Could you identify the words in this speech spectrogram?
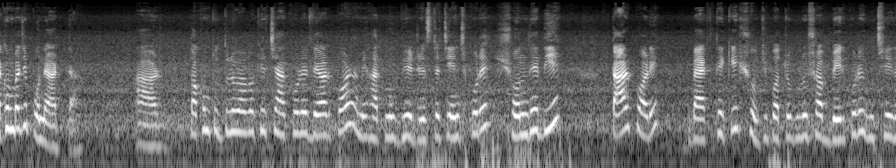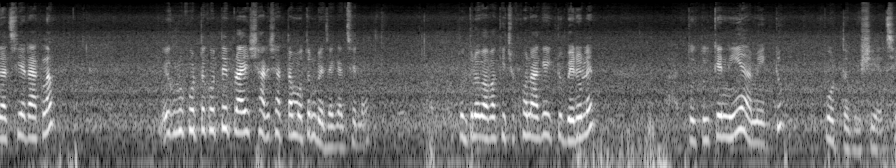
এখন বাজে পৌনে আটটা। আর তখন তুলতুলের বাবাকে চা করে দেওয়ার পর আমি হাত মুখ ধুয়ে ড্রেসটা চেঞ্জ করে সন্ধে দিয়ে তারপরে ব্যাগ থেকে সবজিপত্রগুলো সব বের করে গুছিয়ে গাছিয়ে রাখলাম। এগুলো করতে করতে প্রায় সাড়ে সাতটা মতন বেজে গেছিল। তুলতুলের বাবা কিছুক্ষণ আগে একটু বেরোলেন। তুলতুলকে নিয়ে আমি একটু পড়তে বসিয়েছি।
